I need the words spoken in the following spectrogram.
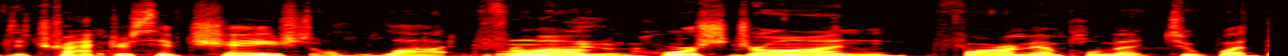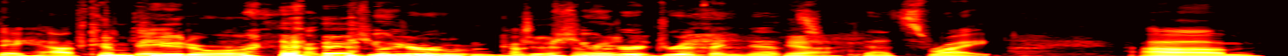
the tractors have changed a lot from Oh, yeah. horse-drawn farm implement to what they have Computer- today. computer computer generated. driven. That's Yeah. that's right. Um,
